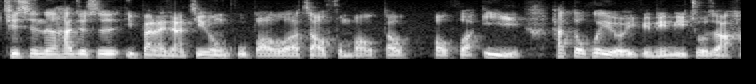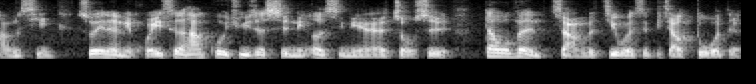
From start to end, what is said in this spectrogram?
其实呢，它就是一般来讲，金融股包括兆丰、包包包括易，它都会有一个年底做账行情。所以呢，你回测它过去这十年、二十年来的走势，大部分涨的机会是比较多的。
